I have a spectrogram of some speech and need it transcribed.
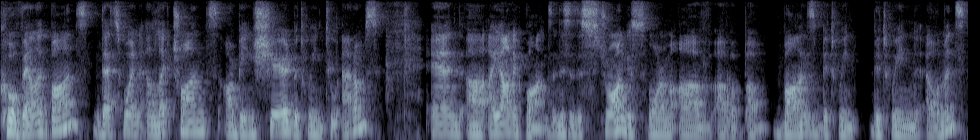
Covalent bonds, that's when electrons are being shared between two atoms. And uh, ionic bonds, and this is the strongest form of, of, of bonds between, between elements.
